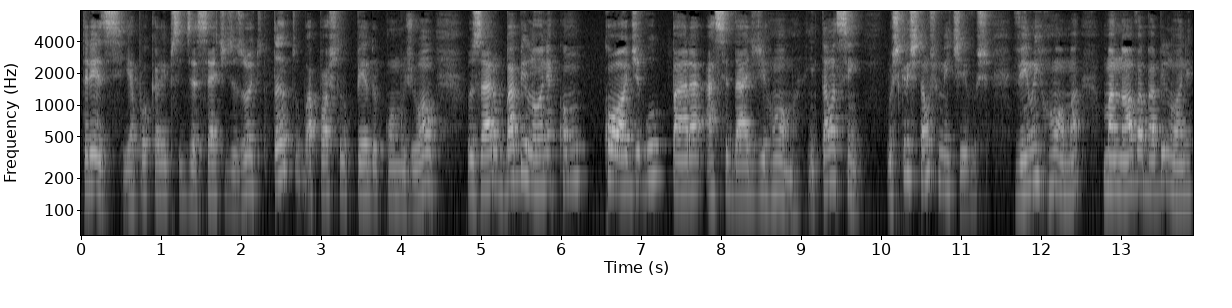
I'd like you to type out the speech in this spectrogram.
13 e Apocalipse 17, 18, tanto o apóstolo Pedro como João usaram Babilônia como código para a cidade de Roma. Então, assim, os cristãos primitivos viam em Roma uma nova Babilônia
